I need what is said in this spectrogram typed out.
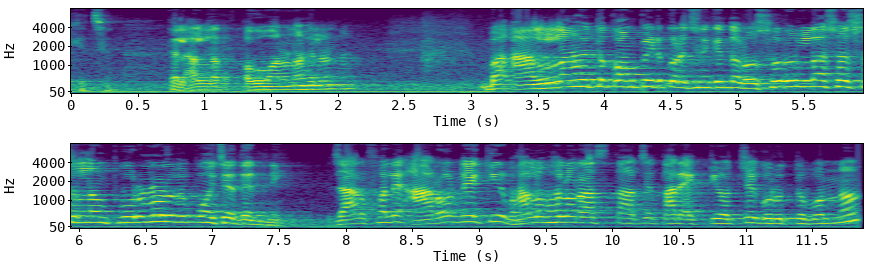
রেখেছেন। তাহলে আল্লাহর অবমাননা হলো না? বা আল্লাহ হয়তো কমপ্লিট করেছেন কিন্তু রসুল্লাহ সাল্লাম পূর্ণরূপে পৌঁছে দেননি। যার ফলে আরও নেকির ভালো ভালো রাস্তা আছে তার একটি হচ্ছে গুরুত্বপূর্ণ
